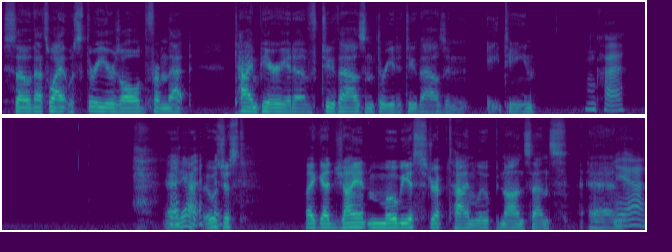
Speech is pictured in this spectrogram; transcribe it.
So that's why it was three years old from that time period of 2003 to 2018. Okay. And yeah, it was just like a giant Mobius strip time loop nonsense. And, Yeah.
